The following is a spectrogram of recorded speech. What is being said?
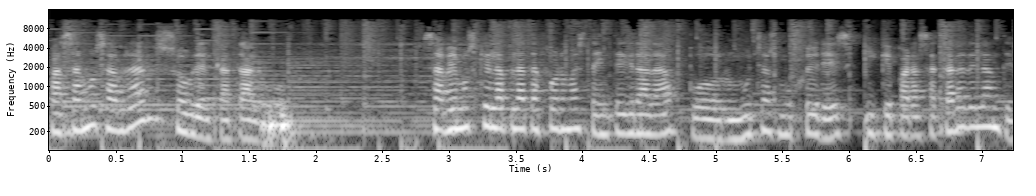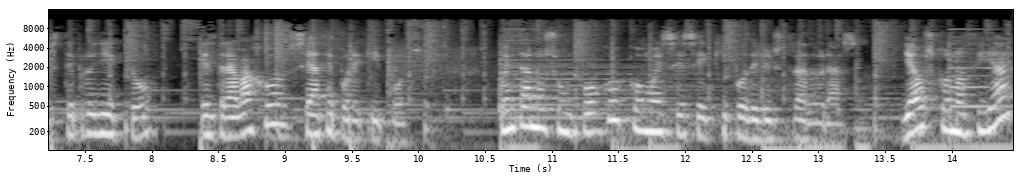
pasamos a hablar sobre el catálogo. Sabemos que la plataforma está integrada por muchas mujeres y que para sacar adelante este proyecto el trabajo se hace por equipos. Cuéntanos un poco cómo es ese equipo de ilustradoras. ¿Ya os conocíais?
